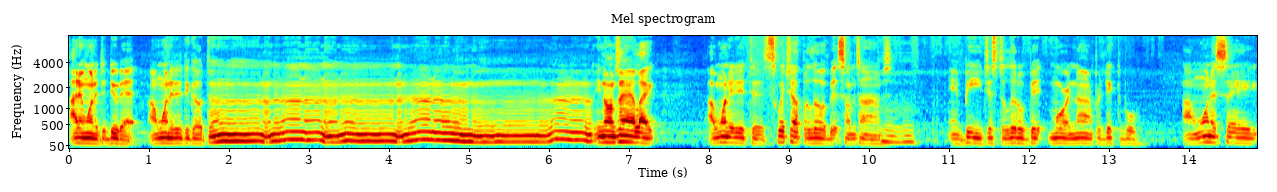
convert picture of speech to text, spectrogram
I didn't want it to do that. I wanted it to go You know what I'm saying? Like I wanted it to switch up a little bit sometimes. Mm -hmm and be just a little bit more non-predictable. I want to say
